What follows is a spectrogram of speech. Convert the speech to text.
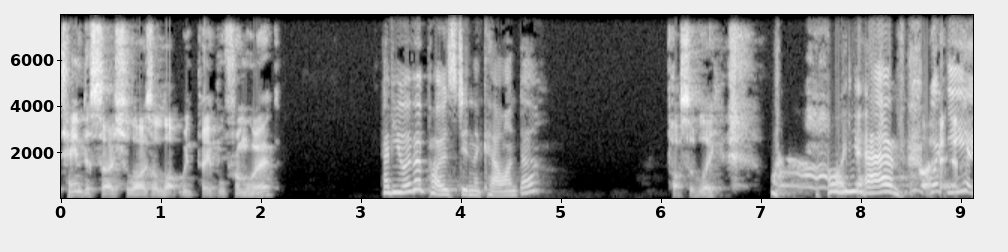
tend to socialise a lot with people from work. Have you ever posed in the calendar? Possibly. oh, you have. I what have. year?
